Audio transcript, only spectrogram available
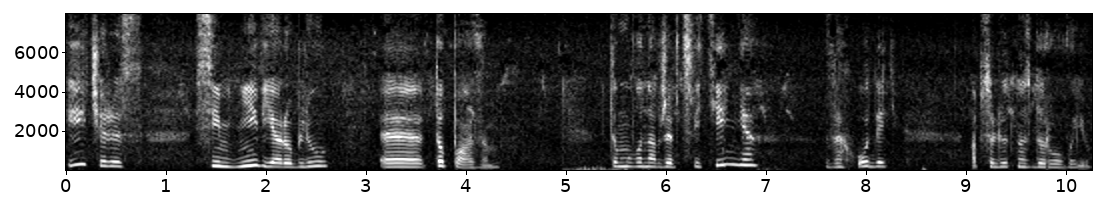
і через 7 днів я роблю е, топазом. Тому вона вже в цвітіння заходить абсолютно здоровою.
